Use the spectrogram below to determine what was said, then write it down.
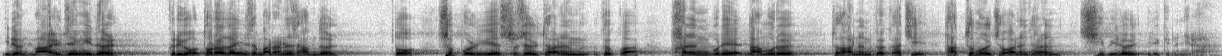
이런 말쟁이들 그리고 돌아다니면서 말하는 사람들 또 숯불 위에 숯을 더하는 것과 타는 불에 나무를 더하는 것 같이 다툼을 좋아하는 자는 시비를 일으키느니라.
